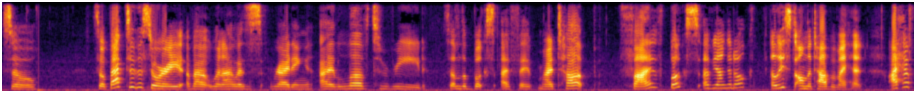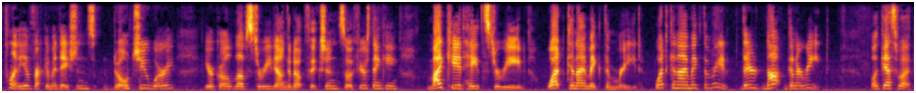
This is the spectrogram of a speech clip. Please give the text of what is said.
So so back to the story about when I was writing. I love to read. Some of the books I fav- my top five books of young adult, at least on the top of my head. I have plenty of recommendations. Don't you worry. Your girl loves to read young adult fiction. So if you're thinking, my kid hates to read, what can I make them read? What can I make them read? They're not gonna read. Well, guess what?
